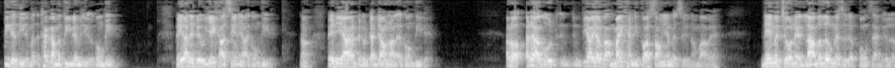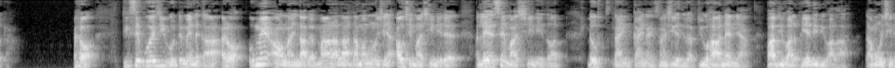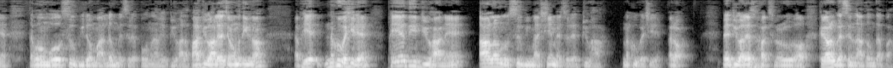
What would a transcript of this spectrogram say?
သိတယ်သိတယ်အထက်ကမသိပဲမရှိဘူးအကုန်သိတယ်ဘယ်ကနေဘယ်ကိုရိတ်ခါဆင်းနေတာအကုန်သိတယ်နော်ဘယ်နေရာကဘယ်လိုတက်ပြောင်းလာလဲအကုန်သိတယ်အဲ့တော့အဲ့ဒါကိုတယောက်ယောက်ကအမိုက်ခံပြီးသွားဆောင်ရမယ်ဆိုရင်တော့မှပဲနေမကြော်နဲ့လာမလုံနဲ့ဆိုတဲ့ပုံစံမျိုးလောက်တာအဲ့တော့ဒီစစ်ပွဲကြီးကိုတမင်တကာအဲ့တော့ဥမင်းအွန်လိုင်းကပဲမှားလာလားဒါမှမဟုတ်လို့ရှိရင်အောက်ခြေမှာရှိနေတဲ့အလဲအဆင့်မှာရှိနေတော့ လုတ်နိုင်ကိုင်းနိုင်ဆွမ်းရှိတဲ့သူက view ဟာနဲ့များဘာ view ဟာလဲဖျဲသေး view ဟာလားဒါမှမဟုတ်လို့ရှိရင်တပုံကိုစုပြီးတော့မှလုံမယ်ဆိုတဲ့ပုံစံမျိုး view ဟာလားဘာ view ဟာလဲကျွန်တော်မသိဘူးနော်အဖေနှစ်ခုပဲရှိတယ်ဖျဲသေး view ဟာနဲ့အားလုံးကိုစုပြီးမှရှင်းမယ်ဆိုတဲ့ view ဟာနှစ်ခုပဲရှိတယ်အဲ့တော့ဘယ် view ဟာလဲဆိုတော့ကျွန်တော်တို့တော့ခင်ဗျားတို့ပဲစဉ်းစားသုံးသပ်ပါ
